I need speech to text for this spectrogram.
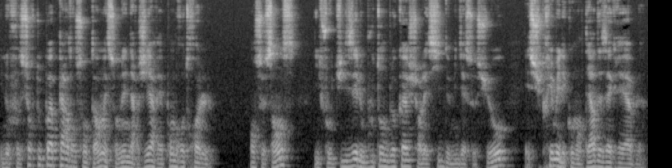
il ne faut surtout pas perdre son temps et son énergie à répondre aux trolls. En ce sens, il faut utiliser le bouton de blocage sur les sites de médias sociaux et supprimer les commentaires désagréables.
